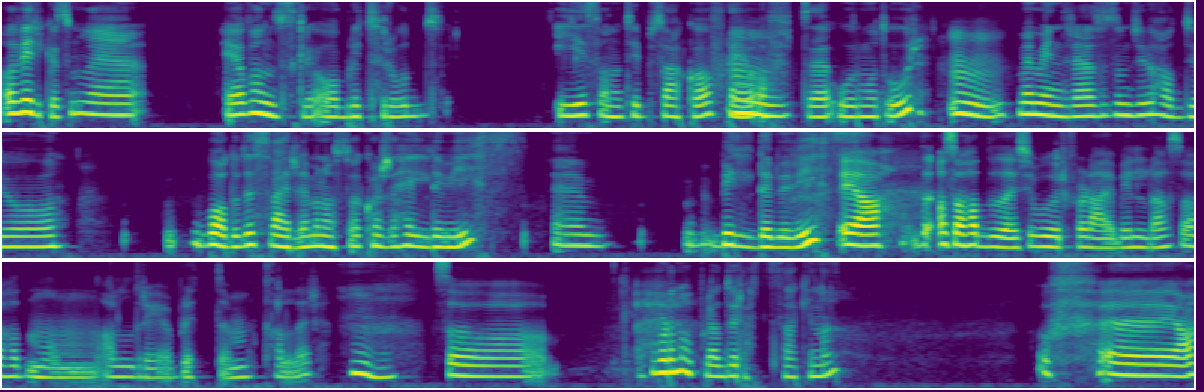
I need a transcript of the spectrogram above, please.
Og det virker som det er vanskelig å bli trodd i sånne typer saker, for det er jo Mm. ofte ord mot ord. Mm. Med mindre, sånn som du hadde jo både dessverre, men også kanskje heldigvis, eh, bildebevis. Ja, det, altså hadde det ikke vært for de bildene, så hadde man aldri blitt dømt heller. Mm. Så Hvordan opplevde du rettssaken da? Uff, eh, ja,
